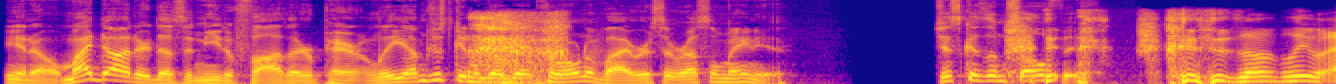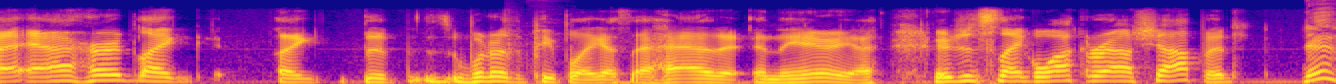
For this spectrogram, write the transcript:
you know, my daughter doesn't need a father. Apparently, I'm just going to go get coronavirus at WrestleMania, just because I'm selfish. it's unbelievable. I, I heard like like the what are the people I guess that had it in the area? You're just like walking around shopping. yeah.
